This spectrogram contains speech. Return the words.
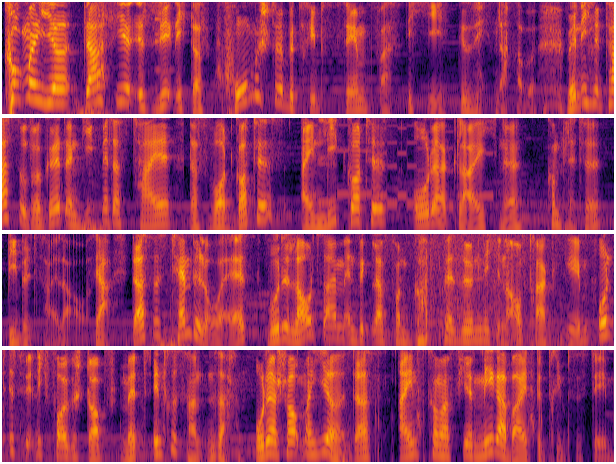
Guck mal hier, das hier ist wirklich das komischste Betriebssystem, was ich je gesehen habe. Wenn ich eine Taste drücke, dann gibt mir das Teil das Wort Gottes, ein Lied Gottes oder gleich eine komplette Bibelzeile aus. Ja, das ist Temple OS, wurde laut seinem Entwickler von Gott persönlich in Auftrag gegeben und ist wirklich vollgestopft mit interessanten Sachen. Oder schaut mal hier, das 1,4 Megabyte Betriebssystem,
